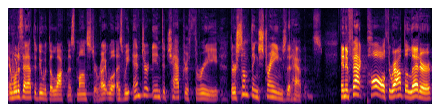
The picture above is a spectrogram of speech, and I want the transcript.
and what does that have to do with the Loch Ness Monster, right? Well, as we enter into chapter three, there's something strange that happens. And in fact, Paul, throughout the letter,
